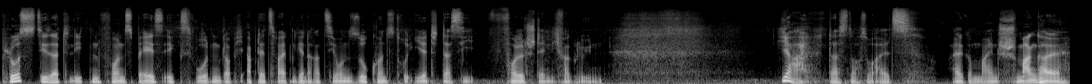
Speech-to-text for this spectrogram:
Plus die Satelliten von SpaceX wurden, glaube ich, ab der zweiten Generation so konstruiert, dass sie vollständig verglühen. Ja, das noch so als allgemein Schmankerl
